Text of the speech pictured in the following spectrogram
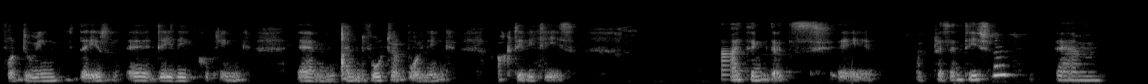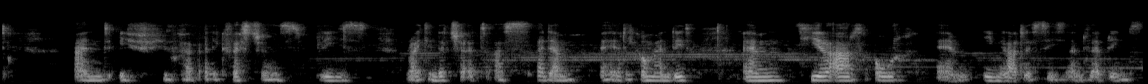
for doing their uh, daily cooking um, and water boiling activities. I think that's a, a presentation. Um, and if you have any questions, please write in the chat as Adam uh, recommended. Um, here are our um, email addresses and web links.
